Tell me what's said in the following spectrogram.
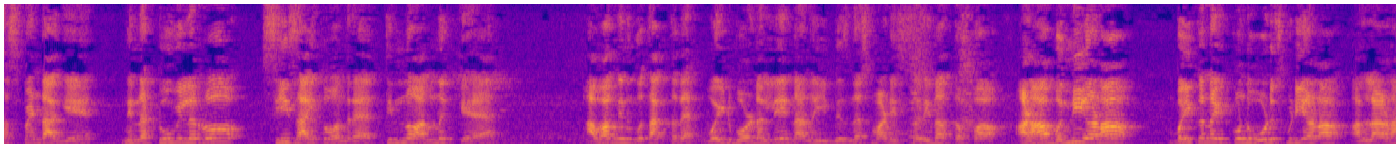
ಸಸ್ಪೆಂಡ್ ಆಗಿ ನಿನ್ನ ಟೂ ವೀಲರು ಸೀಸ್ ಆಯಿತು ಅಂದ್ರೆ ತಿನ್ನೋ ಅನ್ನಕ್ಕೆ ಅವಾಗ ನಿನ್ಗೆ ಗೊತ್ತಾಗ್ತದೆ, ವೈಟ್ ಬೋರ್ಡ್ ಅಲ್ಲಿ ನಾನು ಈ ಬಿಸ್ನೆಸ್ ಮಾಡಿ ಸರಿನಾ ತಪ್ಪ? ಅಣ ಬನ್ನಿ ಅಣ್ಣ, ಬೈಕನ್ನ ಇಟ್ಕೊಂಡು ಓಡಿಸ್ಬಿಡಿ ಅಣ ಅಲ್ಲ ಅಣ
